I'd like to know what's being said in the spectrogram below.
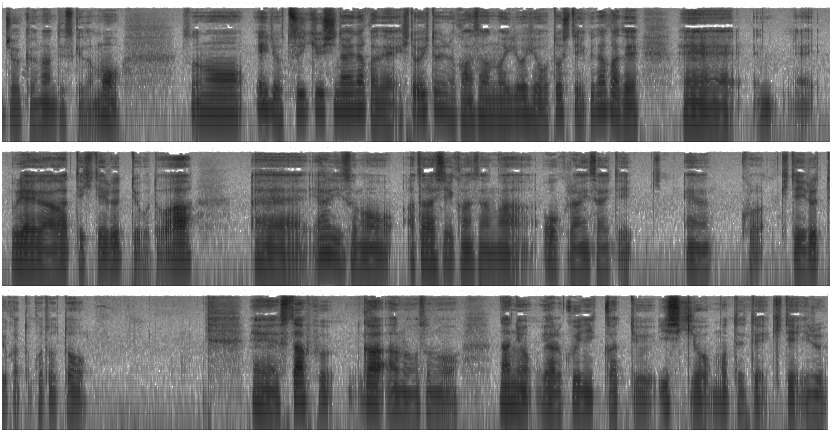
状況なんですけども、その、営利を追求しない中で、一人一人の患者さんの医療費を落としていく中で、えー、売り上げが上がってきているっていうことは、えー、やはりその新しい患者さんが多く来院されてき、えー、来ているっていうかとことと、えー、スタッフがあのその何をやるクリニックかっていう意識を持っててきている、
